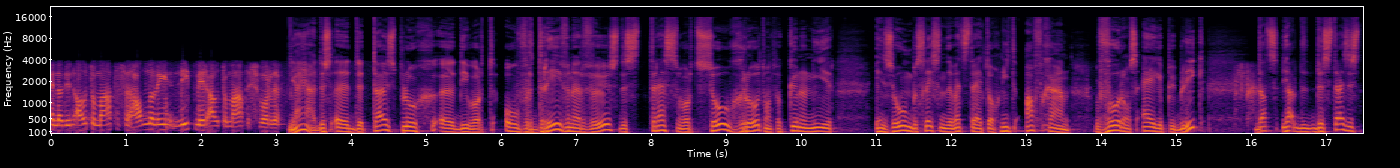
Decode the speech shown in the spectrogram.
en dat hun automatische handelingen niet meer automatisch worden. Ja, ja dus de thuisploeg die wordt overdreven nerveus, de stress wordt zo groot, want we kunnen hier in zo'n beslissende wedstrijd toch niet afgaan voor ons eigen publiek. Dat, ja, de, de stress is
